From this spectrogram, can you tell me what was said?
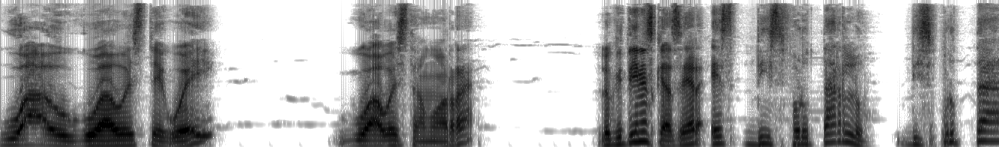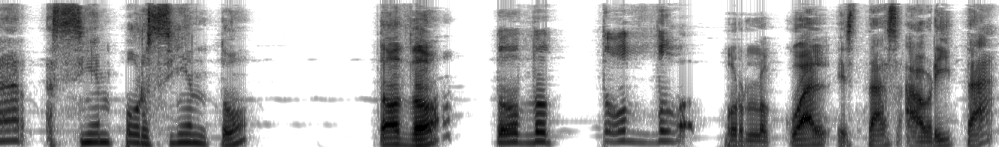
wow, wow este güey, wow esta morra, lo que tienes que hacer es disfrutarlo, disfrutar a 100% todo, todo, todo por lo cual estás ahorita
